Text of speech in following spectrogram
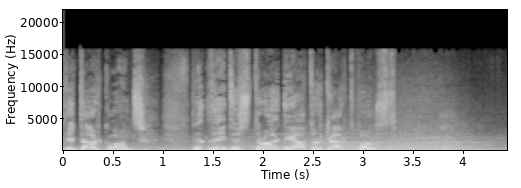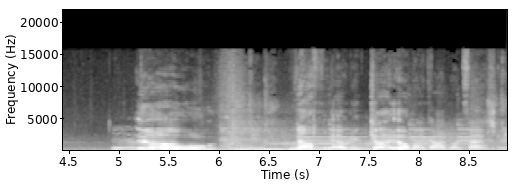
The Dark Ones! They destroyed the outer guard post! No! Not the outer guard! Oh my god, run faster.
